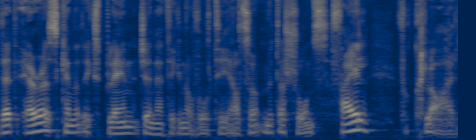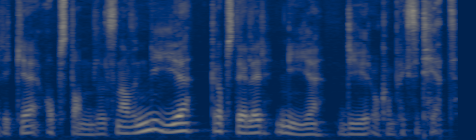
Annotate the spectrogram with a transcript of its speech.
that errors cannot explain genetic novelty, altså mutasjonsfeil forklarer ikke oppstandelsen av nye kroppsdeler, nye dyr og kompleksitet.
